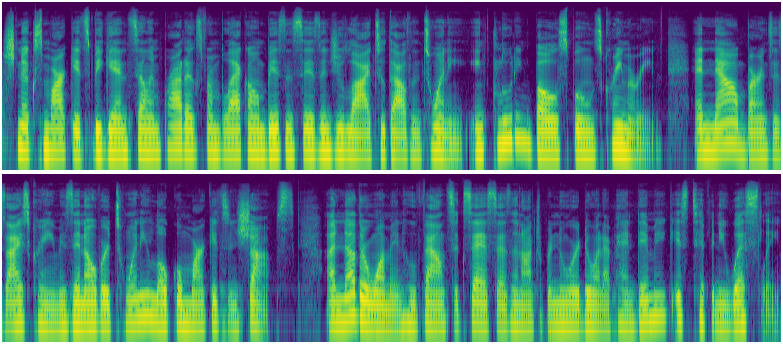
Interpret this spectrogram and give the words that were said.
Schnucks Markets began selling products from black owned businesses in July 2020, including Bold Spoon Creamery. And now Burns' ice cream is in over 20 local markets and shops. Another woman who found success as an entrepreneur during a pandemic is Tiffany Wesley.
